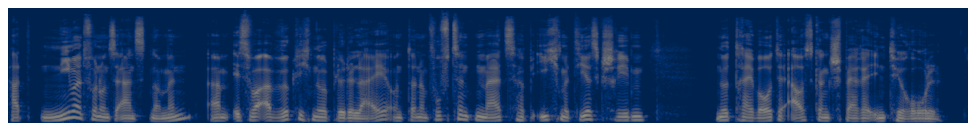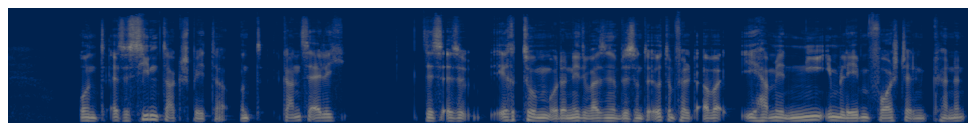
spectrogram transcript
Hat niemand von uns ernst genommen. Ähm, es war auch wirklich nur Blödelei. Und dann am 15. März habe ich Matthias geschrieben, nur drei Worte, Ausgangssperre in Tirol. Und also sieben Tage später. Und ganz ehrlich, das, also Irrtum oder nicht, ich weiß nicht, ob das unter Irrtum fällt, aber ich habe mir nie im Leben vorstellen können,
